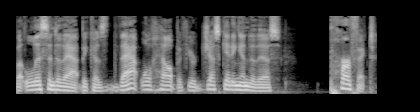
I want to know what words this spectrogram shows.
but listen to that because that will help if you're just getting into this. Perfect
